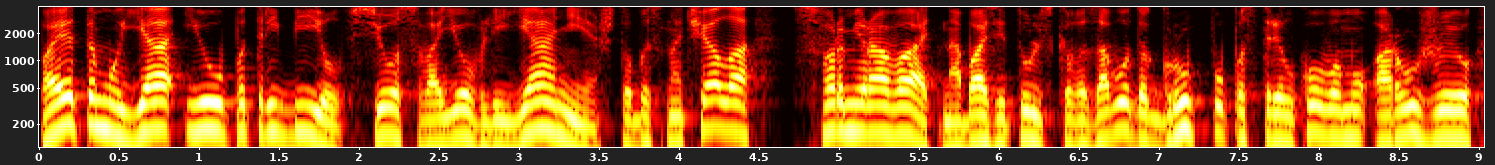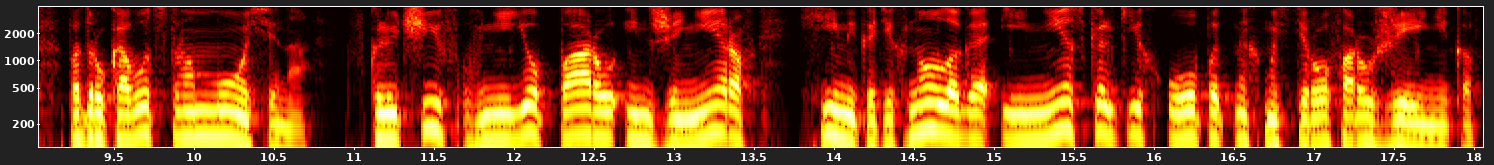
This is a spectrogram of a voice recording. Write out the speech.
Поэтому я и употребил все свое влияние, чтобы сначала сформировать на базе Тульского завода группу по стрелковому оружию под руководством Мосина, включив в нее пару инженеров, химико-технолога и нескольких опытных мастеров-оружейников,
